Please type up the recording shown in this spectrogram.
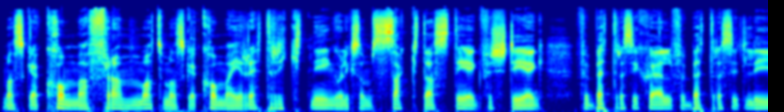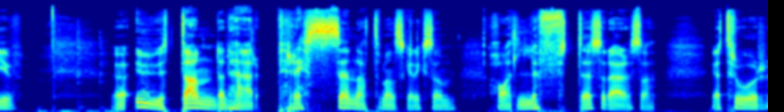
man ska komma framåt, man ska komma i rätt riktning och liksom sakta steg för steg förbättra sig själv, förbättra sitt liv. Utan den här pressen att man ska liksom ha ett löfte sådär så jag tror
